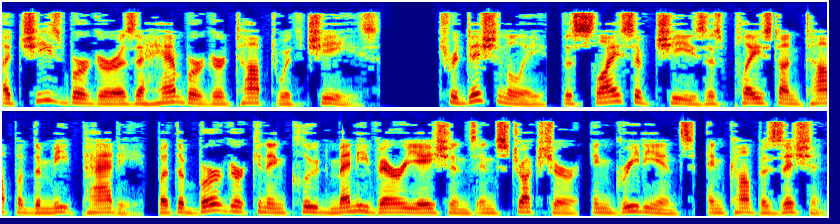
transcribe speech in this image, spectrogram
A cheeseburger is a hamburger topped with cheese. Traditionally, the slice of cheese is placed on top of the meat patty, but the burger can include many variations in structure, ingredients, and composition.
